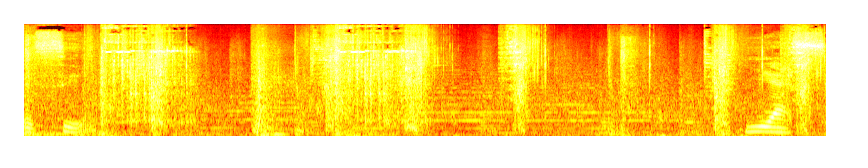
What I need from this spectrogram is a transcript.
is sealed. Yes.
